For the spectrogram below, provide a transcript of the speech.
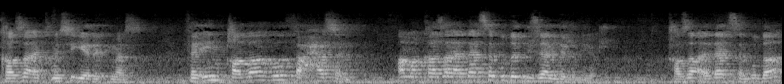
Kaza etmesi gerekmez. فَاِنْ قَضَاهُ فَحَسَنْ Ama kaza ederse bu da güzeldir diyor. Kaza ederse bu da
